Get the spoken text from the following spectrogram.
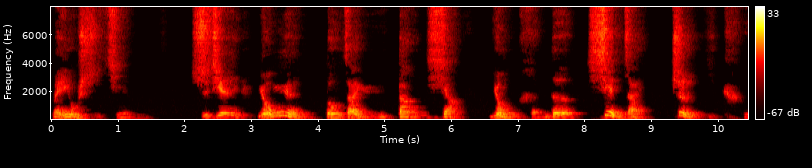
没有时间，时间永远都在于当下永恒的现在这一刻。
